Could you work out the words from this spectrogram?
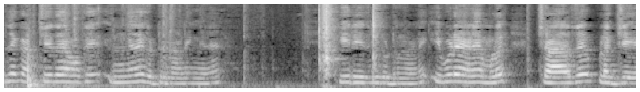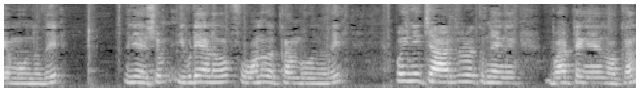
ഇത് കട്ട് ചെയ്ത് നമുക്ക് ഇങ്ങനെ കിട്ടുന്നതാണ് ഇങ്ങനെ. ഈ രീതിയിൽ കിട്ടുന്നതാണ്. ഇവിടെയാണ് നമ്മൾ ചാർജ് പ്ലഗ് ചെയ്യാൻ പോകുന്നത്. അതിനുശേഷം ഇവിടെയാണ് ഫോൺ വെക്കാൻ പോകുന്നത്. അപ്പോൾ ഇനി ചാർജർ വെക്കുന്ന ബാട്ട് എങ്ങനെ നോക്കാം.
